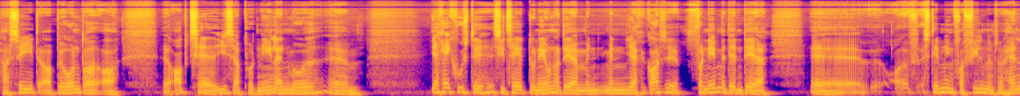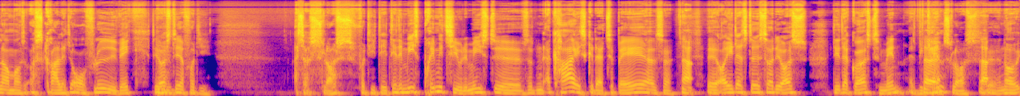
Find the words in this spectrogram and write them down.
har set og beundret og øh, optaget i sig på den ene eller anden måde. Øhm, jeg kan ikke huske det citat, du nævner der, men, men jeg kan godt øh, fornemme den der øh, stemning fra filmen, som handler om at, at skralde det overflødige væk. Det er mm. også derfor, de altså slås, fordi det, det er det mest primitive, det mest øh, sådan arkaiske, der er tilbage, altså. Ja. Øh, og et eller andet sted, så er det også det, der gør os til mænd, at vi ja. kan slås. Ja. Øh, når,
